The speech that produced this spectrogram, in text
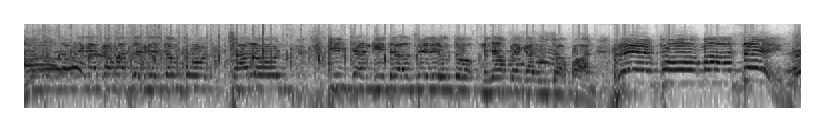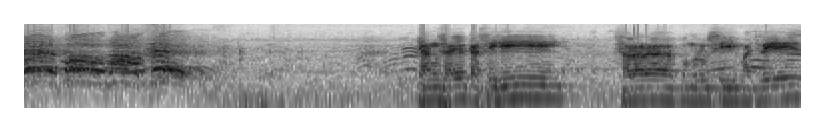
Untuk melengahkan masa kita jemput calon Kincan kita Australia untuk menyampaikan ucapan. Reformasi! Reformasi! Yang saya kasihi Saudara pengurusi majlis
